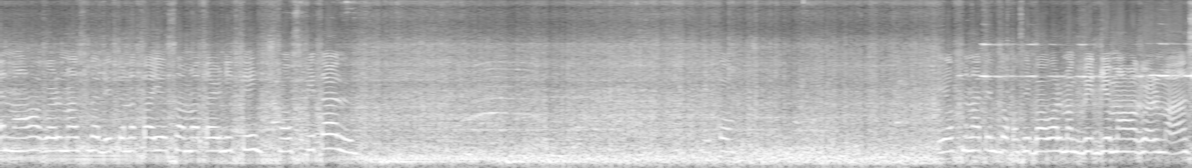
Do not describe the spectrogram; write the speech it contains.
ayan mga girl mas no dito na tayo sa maternity hospital ito i-off na natin to kasi bawal mag video mga girl maas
